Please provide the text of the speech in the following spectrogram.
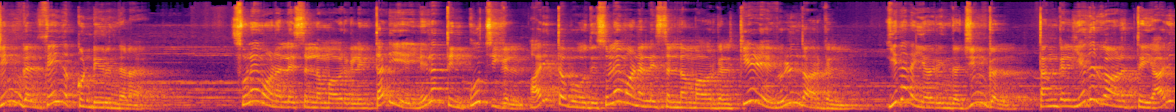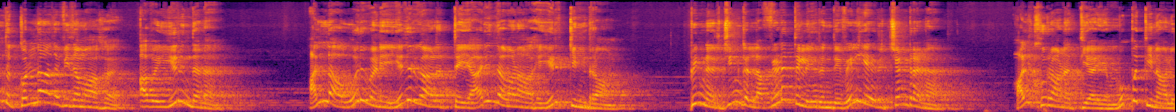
ஜின்கள் செய்து கொண்டிருந்தன சுலைமான் அலை செல்லம் அவர்களின் தடியை நிலத்தின் பூச்சிகள் அரித்தபோது சுலைமான் அலை செல்லம் அவர்கள் கீழே விழுந்தார்கள். இதனை அறிந்த ஜின்கள் தங்கள் எதிர்காலத்தை அறிந்து கொள்ளாத விதமாக அவை இருந்தன. அல்லாஹ் ஒருவனே எதிர்காலத்தை அறிந்தவனாக இருக்கின்றான். பின்னர் ஜின்கள் அவ்விடத்தில் இருந்து வெளியேறி சென்றன. அல் குரான் அத்தியாயம் முப்பத்தி நாலு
